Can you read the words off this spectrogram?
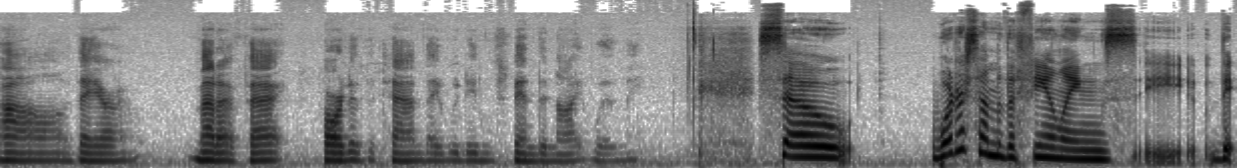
uh, there. Matter of fact, part of the time they would even spend the night with me. So, what are some of the feelings that,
